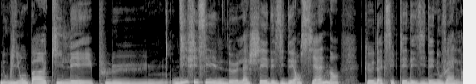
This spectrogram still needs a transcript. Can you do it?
N'oublions pas qu'il est plus difficile de lâcher des idées anciennes que d'accepter des idées nouvelles.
